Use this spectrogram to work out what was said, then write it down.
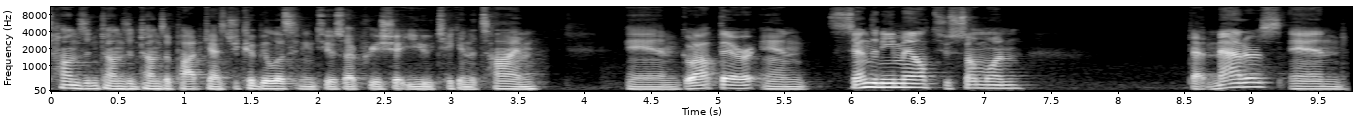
tons and tons and tons of podcasts you could be listening to. So I appreciate you taking the time and go out there and send an email to someone that matters and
